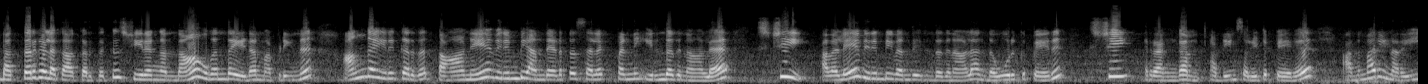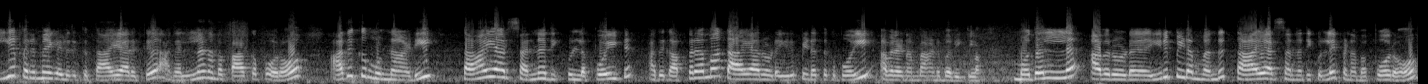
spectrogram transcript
பக்தர்களை காக்கிறதுக்கு ஸ்ரீரங்கம் தான் உகந்த இடம் அப்படின்னு அங்க இருக்கிறத தானே விரும்பி அந்த இடத்த செலக்ட் பண்ணி இருந்ததுனால ஸ்ரீ. அவளே விரும்பி வந்து இருந்ததுனால அந்த ஊருக்கு பேரு ஸ்ரீ ரங்கம் அப்படின்னு சொல்லிட்டு பேரு. அந்த மாதிரி நிறைய பெருமைகள் இருக்கு தாயாருக்கு. அதெல்லாம் நம்ம பார்க்க போறோம். அதுக்கு முன்னாடி தாயார் சன்னதிக்குள்ள போயிட்டு அதுக்கப்புறமா தாயாரோட இருப்பிடத்துக்கு போய் அவளை நம்ம அனுபவிக்கலாம். முதல்ல அவரோட இருப்பிடம் வந்து தாயார் சன்னதிக்குள்ள இப்ப நம்ம போறோம்.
